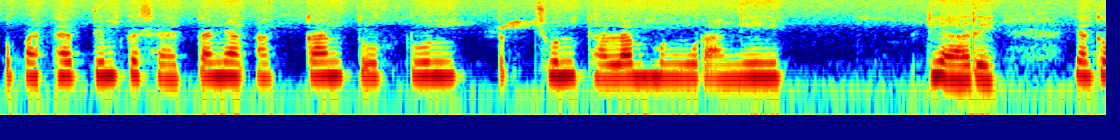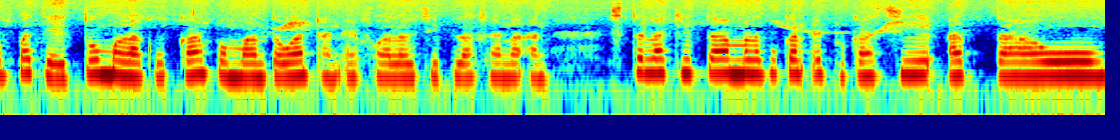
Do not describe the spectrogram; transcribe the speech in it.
kepada tim kesehatan yang akan turun terjun dalam mengurangi diare yang keempat yaitu melakukan pemantauan dan evaluasi pelaksanaan. Setelah kita melakukan edukasi atau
